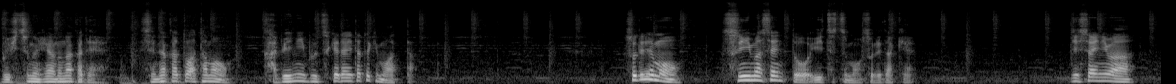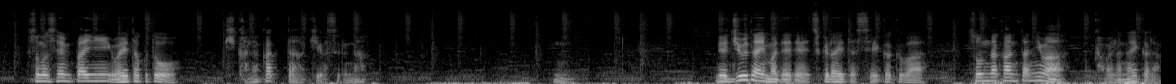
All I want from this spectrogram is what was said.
部室の部屋の中で背中と頭を壁にぶつけられた時もあった。それでも「すいません」と言いつつもそれだけ。実際にはその先輩に言われたことを聞かなかった気がするな。うん。で10代までで作られた性格はそんな簡単には変わらないから。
